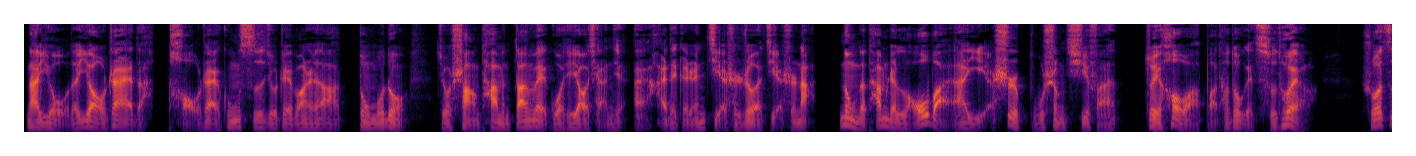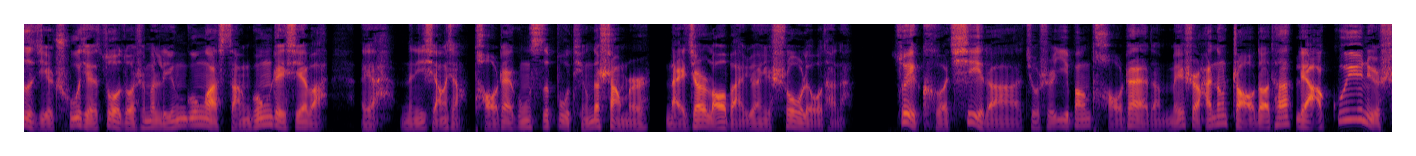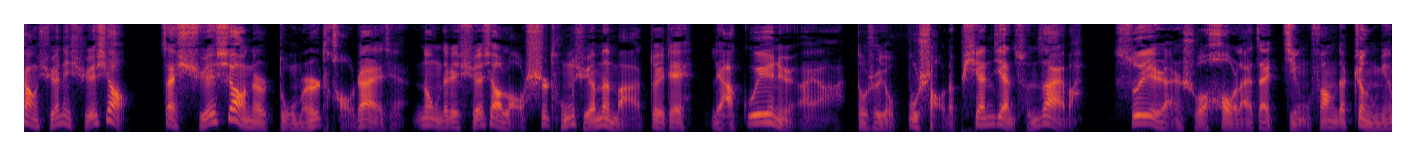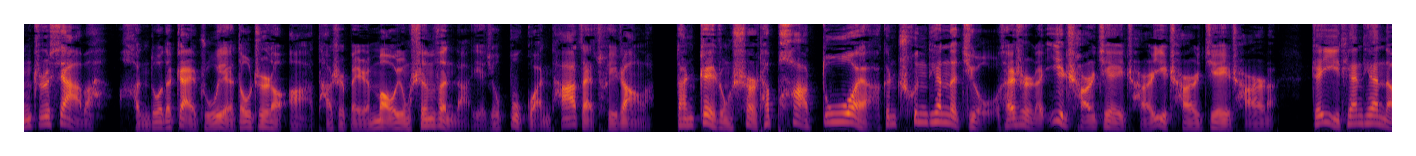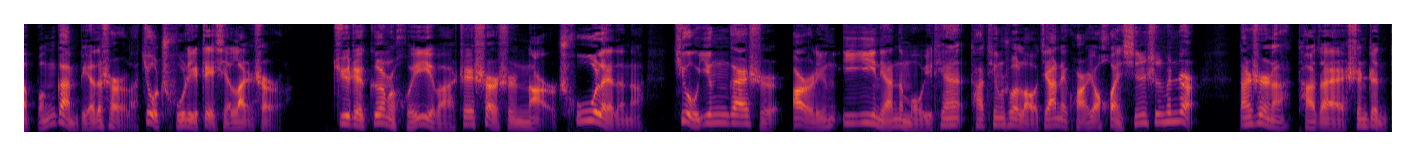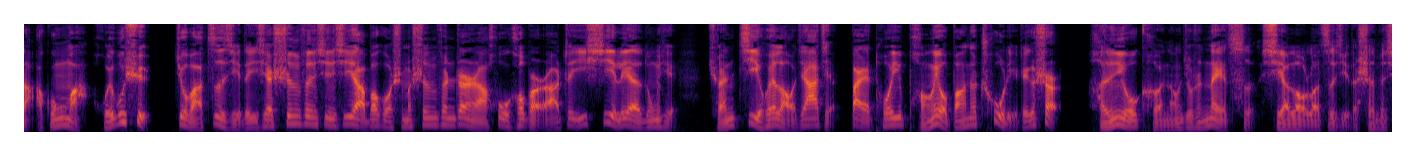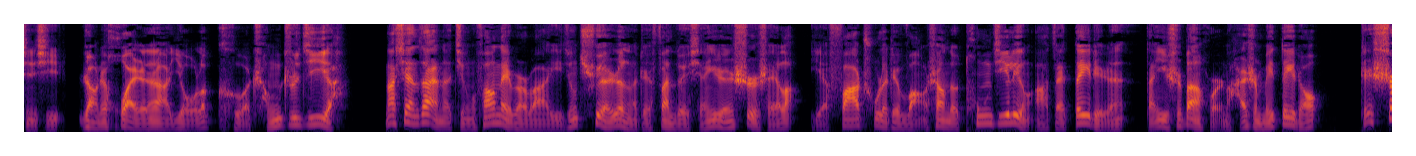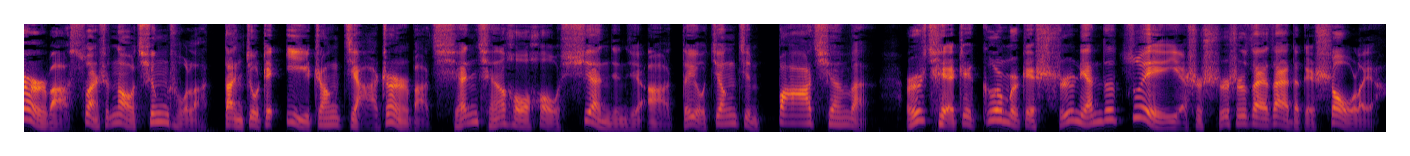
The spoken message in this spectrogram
那有的要债的讨债公司就这帮人啊，动不动就上他们单位过去要钱去，哎，还得给人解释这解释那，弄得他们这老板啊也是不胜其烦。最后啊，把他都给辞退了，说自己出去做做什么零工啊、散工这些吧。哎呀，那你想想，讨债公司不停的上门，哪家老板愿意收留他呢？最可气的啊，就是一帮讨债的，没事还能找到他俩闺女上学那学校，在学校那儿堵门讨债去，弄得这学校老师同学们吧，对这俩闺女，哎呀，都是有不少的偏见存在吧。虽然说后来在警方的证明之下吧，很多的债主也都知道啊，他是被人冒用身份的，也就不管他再催账了。但这种事儿他怕多呀，跟春天的韭菜似的，一茬接一茬，一茬接一茬的。这一天天的，甭干别的事儿了，就处理这些烂事儿了。据这哥们回忆吧，这事儿是哪儿出来的呢？就应该是二零一一年的某一天，他听说老家那块要换新身份证，但是呢，他在深圳打工嘛，回不去，就把自己的一些身份信息啊，包括什么身份证啊、户口本啊这一系列的东西。全寄回老家去，拜托一朋友帮他处理这个事儿，很有可能就是那次泄露了自己的身份信息，让这坏人啊有了可乘之机呀。那现在呢，警方那边吧已经确认了这犯罪嫌疑人是谁了，也发出了这网上的通缉令啊，在逮这人，但一时半会儿呢还是没逮着。这事儿吧算是闹清楚了，但就这一张假证吧，前前后后陷进去啊，得有将近八千万。而且这哥们儿这十年的罪也是实实在在的给受了呀，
